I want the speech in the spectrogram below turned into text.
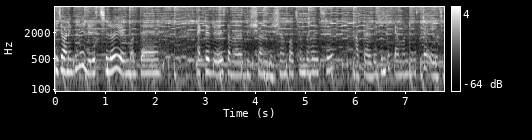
এই যে অনেকগুলো ড্রেস ছিল, এর মধ্যে একটা ড্রেস আমার ভীষণ ভীষণ পছন্দ হয়েছে। আপনারা দেখুন তো কেমন ড্রেসটা এই যে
